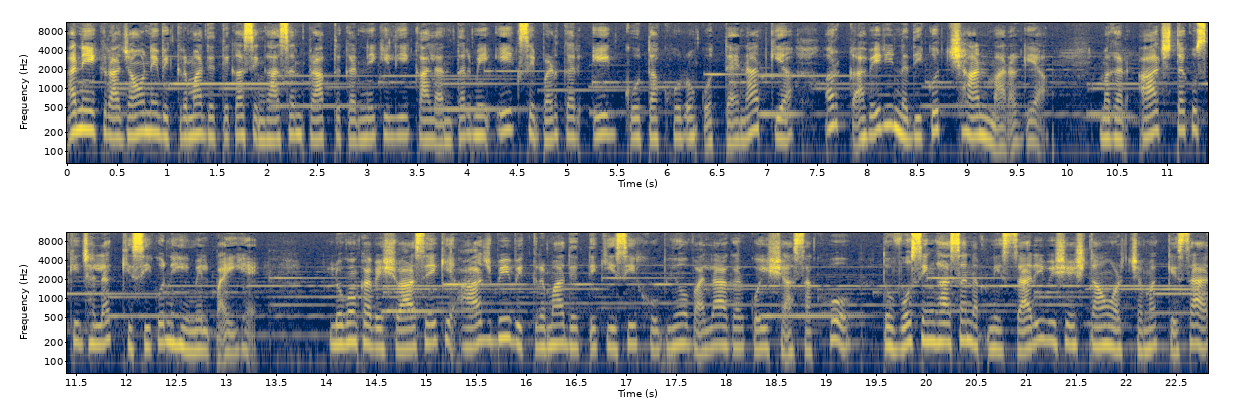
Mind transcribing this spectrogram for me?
अनेक राजाओं ने विक्रमादित्य का सिंहासन प्राप्त करने के लिए कालांतर में एक से बढ़कर एक गोताखोरों को तैनात किया और कावेरी नदी को छान मारा गया। मगर आज तक उसकी झलक किसी को नहीं मिल पाई है। लोगों का विश्वास है कि आज भी विक्रमादित्य की सी खूबियों वाला अगर कोई शासक हो तो वो सिंहासन अपनी सारी विशेषताओं और चमक के साथ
